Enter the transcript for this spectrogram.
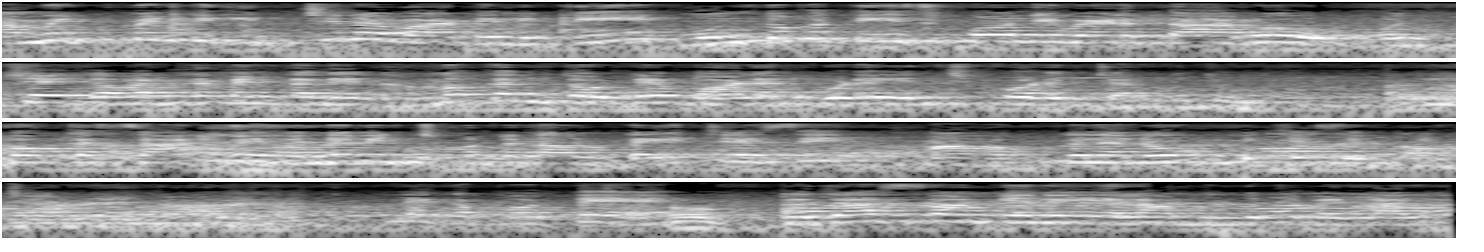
కమిట్మెంట్ ఇచ్చిన వాటికి ముందుకు తీసుకొని వెళతారు వచ్చే గవర్నమెంట్ అనే నమ్మకంతో వాళ్ళని కూడా ఎంచుకోవడం జరుగుతుంది. ఇంకొకసారి మేము విన్నవించుకుంటున్నాం దయచేసి మా హక్కులను ఇచ్చేసి లేకపోతే ప్రజాస్వామ్యాన్ని ఎలా ముందుకు వెళ్ళాలో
